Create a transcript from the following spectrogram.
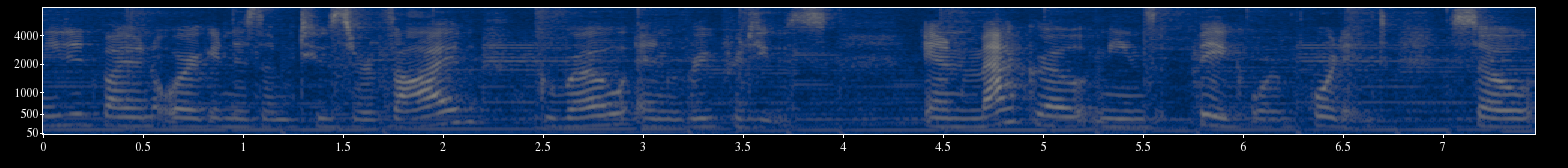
needed by an organism to survive, grow, and reproduce. And macro means big or important. So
